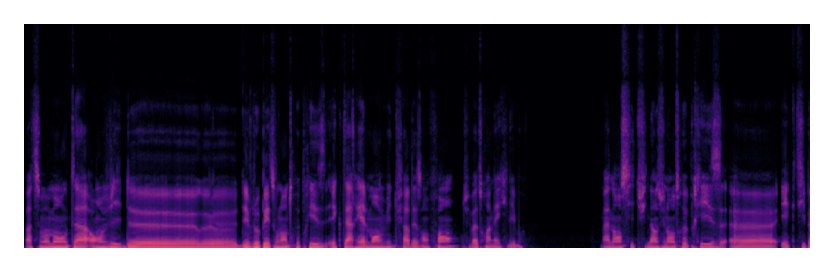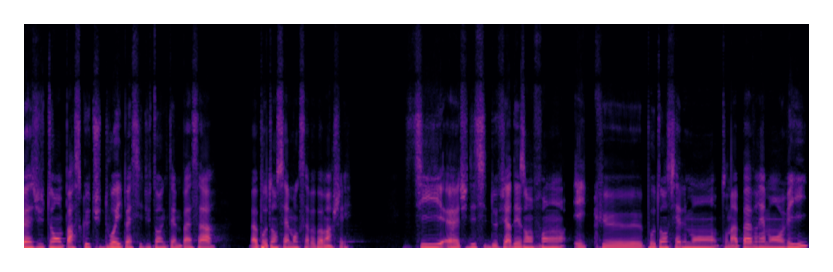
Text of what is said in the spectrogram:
À partir du moment où tu as envie de euh, développer ton entreprise et que tu as réellement envie de faire des enfants, tu vas trouver un équilibre. Maintenant, si tu es dans une entreprise euh, et que tu y passes du temps parce que tu dois y passer du temps et que tu n'aimes pas ça, bah, potentiellement que ça va pas marcher. Si tu décides de faire des enfants et que potentiellement tu n'en as pas vraiment envie,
